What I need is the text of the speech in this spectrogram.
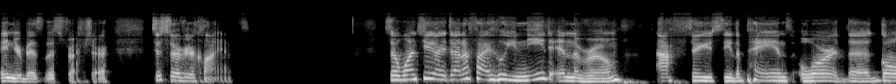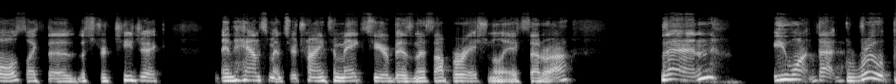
in your business structure to serve your clients. So once you identify who you need in the room after you see the pains or the goals like the the strategic enhancements you're trying to make to your business operationally, etc., then you want that group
